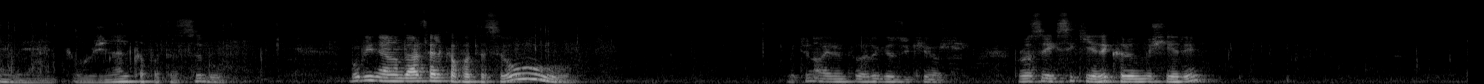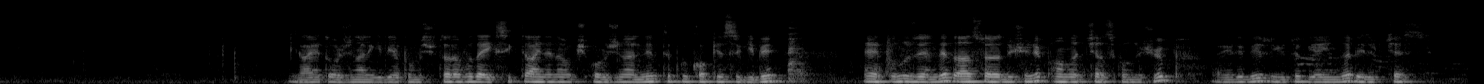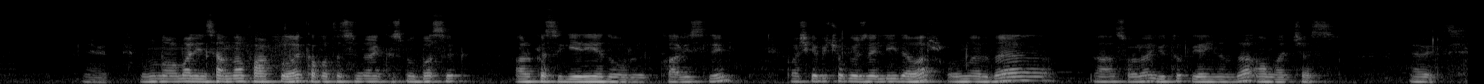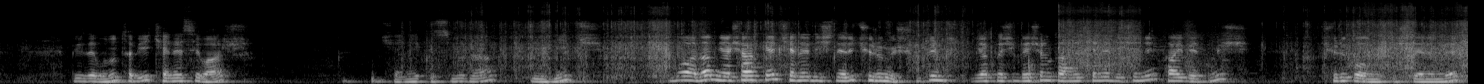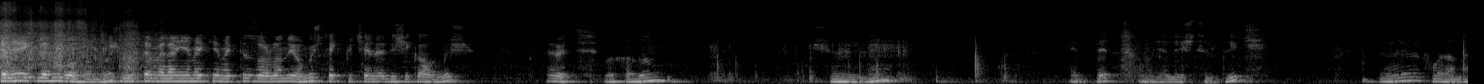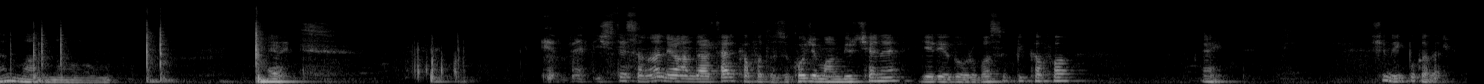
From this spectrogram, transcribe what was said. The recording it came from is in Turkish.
Evet. Orijinal kafatası bu. Bu bir Neandertal kafatası. Oo. Bütün ayrıntıları gözüküyor. Burası eksik yeri, kırılmış yeri. Gayet orijinal gibi yapılmış. Şu tarafı da eksikti. Aynen orijinalinin tıpkı kopyası gibi. Evet bunun üzerinde daha sonra düşünüp anlatacağız konuşup. Ayrı bir YouTube yayında belirteceğiz. Evet. Bunu normal insandan farklı olarak kafatasının ön kısmı basık. Arkası geriye doğru kavisli. Başka birçok özelliği de var. Onları da daha sonra YouTube yayınında anlatacağız. Evet. Bir de bunun tabii çenesi var. Çene kısmı da ilginç. Bu adam yaşarken çene dişleri çürümüş. Bütün yaklaşık 5-10 tane çene dişini kaybetmiş. Çürük olmuş dişlerinde. Çene eklemi bozulmuş. Muhtemelen yemek yemekte zorlanıyormuş. Tek bir çene dişi kalmış. Evet. Bakalım. Şöyle. Evet. Onu yerleştirdik. Ve foramen magnum. Evet. Evet işte sana Neandertal kafatası. Kocaman bir çene, geriye doğru basık bir kafa. Evet. Şimdilik bu kadar.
